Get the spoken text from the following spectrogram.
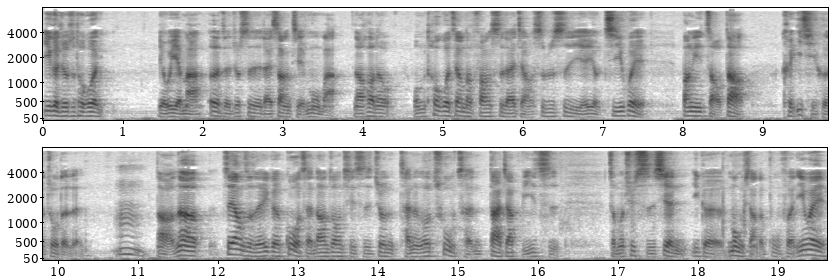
一个就是透过留言嘛，二者就是来上节目嘛。然后呢，我们透过这样的方式来讲，是不是也有机会帮你找到可以一起合作的人？嗯，啊，那这样子的一个过程当中，其实就才能够促成大家彼此怎么去实现一个梦想的部分。因为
